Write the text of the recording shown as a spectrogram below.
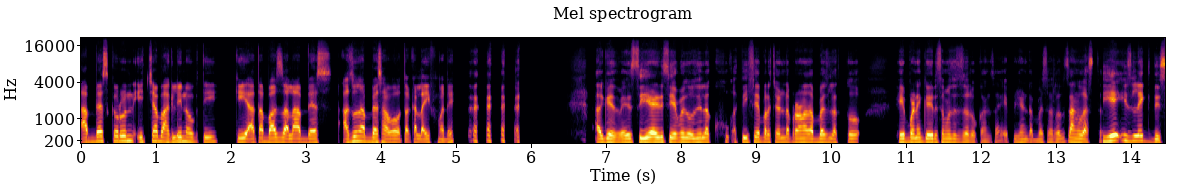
अभ्यास करून इच्छा भागली नव्हती, की आता बास झाला अभ्यास, अजून अभ्यास हवा होता का लाईफमध्ये? अगेन म्हणजे सी-ए आणि सी-एफ-ए दोन्हीला खूप अतिशय प्रचंड प्रमाणात अभ्यास लागतो. हे पण एक गैरसमजच आहे लोकांचा. एफिशियंट अभ्यास असला तर चांगलं असतं. CA is like this.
